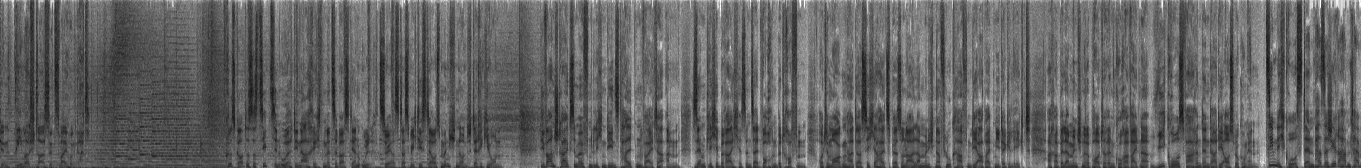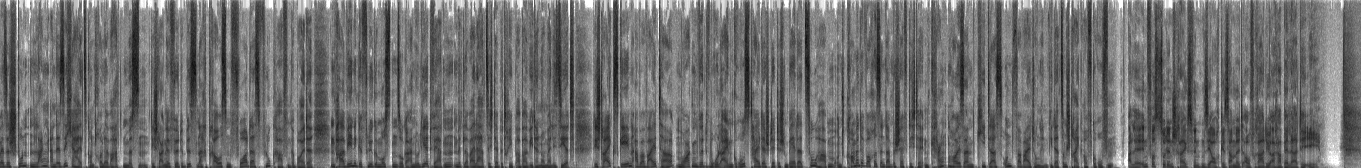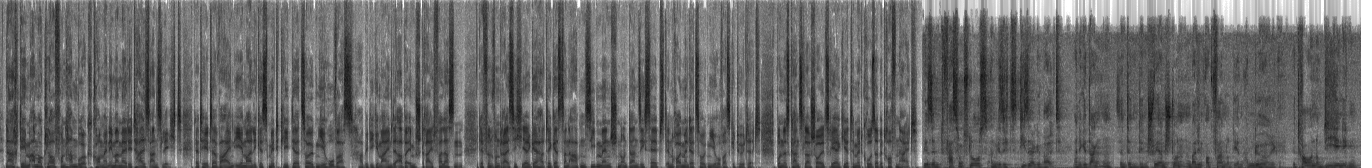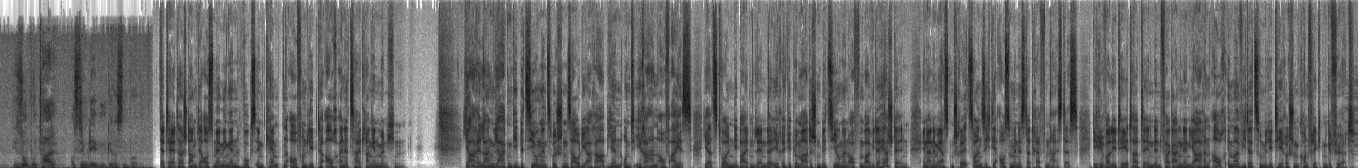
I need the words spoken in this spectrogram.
München, Riemerstraße 200. Grüß Gott, es ist 17 Uhr, die Nachrichten mit Sebastian Uhl. Zuerst das Wichtigste aus München und der Region. Die Warnstreiks im öffentlichen Dienst halten weiter an. Sämtliche Bereiche sind seit Wochen betroffen. Heute Morgen hat das Sicherheitspersonal am Münchner Flughafen die Arbeit niedergelegt. Arabella München-Reporterin Cora Weidner, wie groß waren denn da die Auswirkungen? Ziemlich groß, denn Passagiere haben teilweise stundenlang an der Sicherheitskontrolle warten müssen. Die Schlange führte bis nach draußen vor das Flughafengebäude. Ein paar wenige Flüge mussten sogar annulliert werden. Mittlerweile hat sich der Betrieb aber wieder normalisiert. Die Streiks gehen aber weiter. Morgen wird wohl ein Großteil der städtischen Bäder zu haben und kommende Woche sind dann Beschäftigte in Krankenhäusern, Kitas und Verwaltungen wieder zum Streik aufgerufen. Alle Infos zu den Streiks finden Sie auch gesammelt auf radioarabella.de. Nach dem Amoklauf von Hamburg kommen immer mehr Details ans Licht. Der Täter war ein ehemaliges Mitglied der Zeugen Jehovas, habe die Gemeinde aber im Streit verlassen. Der 35-Jährige hatte gestern Abend sieben Menschen und dann sich selbst in Räumen der Zeugen Jehovas getötet. Bundeskanzler Scholz reagierte mit großer Betroffenheit. Wir sind fassungslos angesichts dieser Gewalt. Meine Gedanken sind in den schweren Stunden bei den Opfern und ihren Angehörigen. Wir trauern um diejenigen, die so brutal aus dem Leben gerissen wurden. Der Täter stammte aus Memmingen, wuchs in Kempten auf und lebte auch eine Zeit lang in München. Jahrelang lagen die Beziehungen zwischen Saudi-Arabien und Iran auf Eis. Jetzt wollen die beiden Länder ihre diplomatischen Beziehungen offenbar wiederherstellen. In einem ersten Schritt sollen sich die Außenminister treffen, heißt es. Die Rivalität hatte in den vergangenen Jahren auch immer wieder zu militärischen Konflikten geführt.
